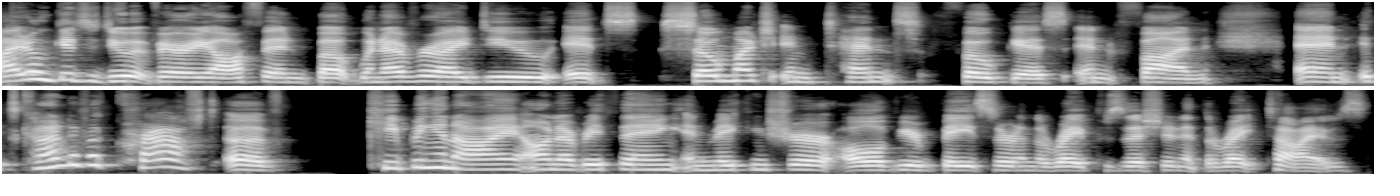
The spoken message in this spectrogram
I don't get to do it very often, but whenever I do, it's so much intense focus and fun. And it's kind of a craft of keeping an eye on everything and making sure all of your baits are in the right position at the right times.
